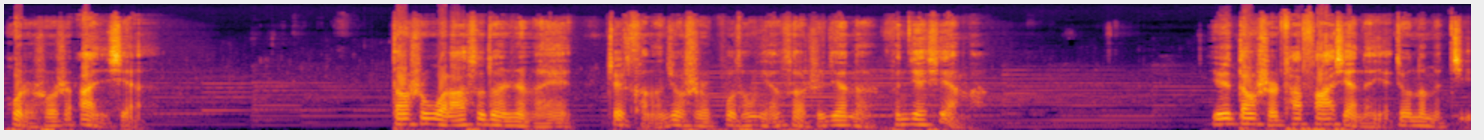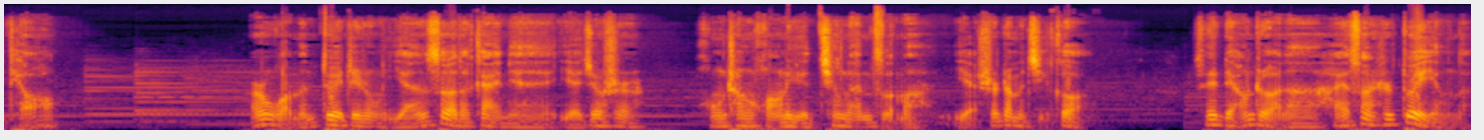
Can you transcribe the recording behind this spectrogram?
或者说是暗线。当时沃拉斯顿认为，这可能就是不同颜色之间的分界线吧，因为当时他发现的也就那么几条，而我们对这种颜色的概念，也就是红橙黄绿青蓝紫嘛，也是这么几个。所以两者呢还算是对应的，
